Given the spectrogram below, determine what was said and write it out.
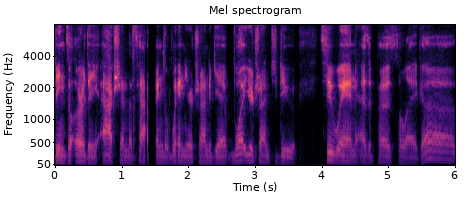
being to, or the action that's happening, the win you're trying to get, what you're trying to do to win, as opposed to like, uh,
